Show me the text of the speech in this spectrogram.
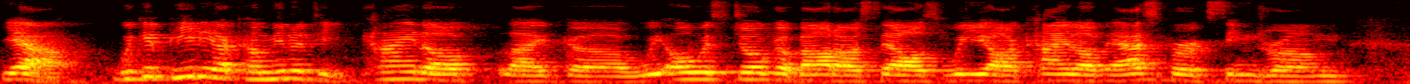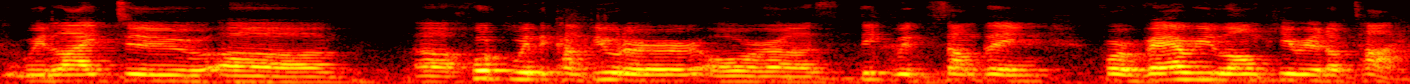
yeah, Wikipedia community kind of like uh, we always joke about ourselves. We are kind of Asperger syndrome. We like to uh, uh, hook with the computer or uh, stick with something for a very long period of time.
